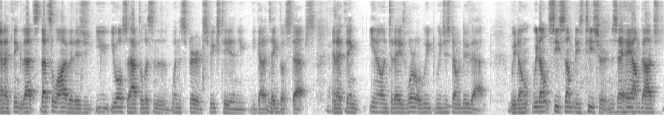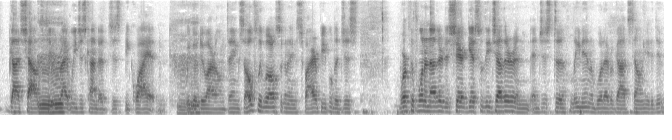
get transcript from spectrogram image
and I think that's that's a lot of it is you, you, you also have to listen to the, when the spirit speaks to you and you, you got to take mm-hmm. those steps yes. and I think you know in today's world we we just don't do that we don't we don't see somebody's t-shirt and say hey I'm God's God's child mm-hmm. too right we just kind of just be quiet and mm-hmm. we go mm-hmm. do our own thing so hopefully we're also going to inspire people to just work with one another, to share gifts with each other, and, and just to lean in on whatever God's telling you to do.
